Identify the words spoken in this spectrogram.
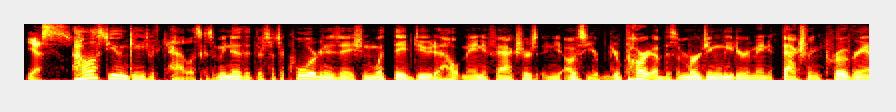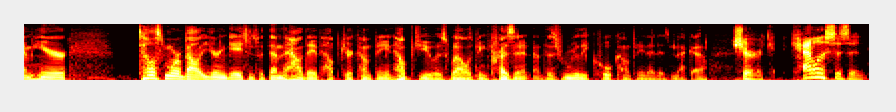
Yes. How else do you engage with Catalyst? Because we know that they're such a cool organization, what they do to help manufacturers. And you, obviously, you're, you're part of this emerging leader in manufacturing program here. Tell us more about your engagements with them and how they've helped your company and helped you as well as being president of this really cool company that is Mecco. Sure. C- Catalyst is an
